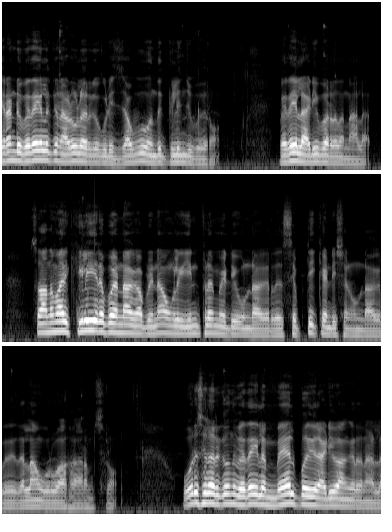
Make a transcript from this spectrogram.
இரண்டு விதைகளுக்கு நடுவில் இருக்கக்கூடிய ஜவ்வு வந்து கிழிஞ்சு போயிடும் விதையில் அடிபடுறதுனால. ஸோ அந்த மாதிரி கிளியிறப்போ என்ன ஆகும் அப்படின்னா உங்களுக்கு இன்ஃப்ளமேட்டிவ் உண்டாகிறது செப்டிக் கண்டிஷன் உண்டாகிறது இதெல்லாம் உருவாக ஆரம்பிச்சிடும் ஒரு சிலருக்கு வந்து விதையில் மேல் பகுதியில் அடி வாங்குறதுனால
